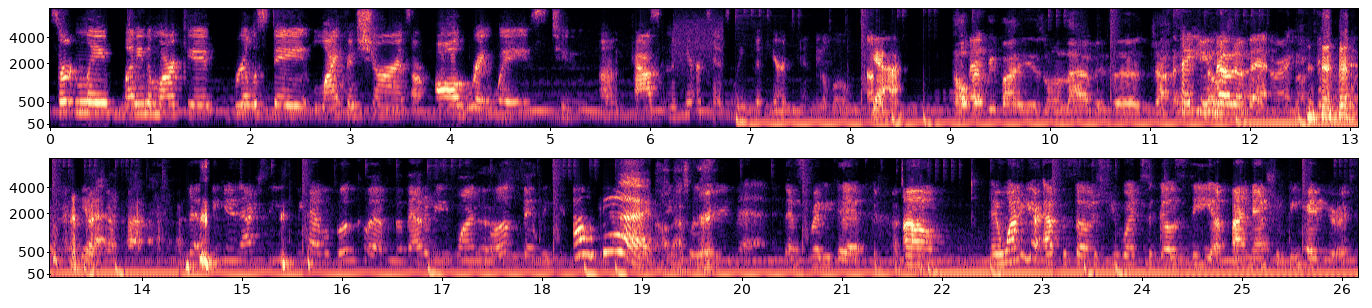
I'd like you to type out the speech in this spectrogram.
certainly money in the market, real estate, life insurance are all great ways to um, pass an inheritance, leave an inheritance. Yeah. I hope everybody is on live is uh jotting Taking notes note of that, right? Yeah. that we can actually we have a book club, so that'll be one Yeah. book that we can Oh, good. Oh, that's great. in that. That's really good. Um, in one of your episodes, you went to go see a financial behaviorist,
